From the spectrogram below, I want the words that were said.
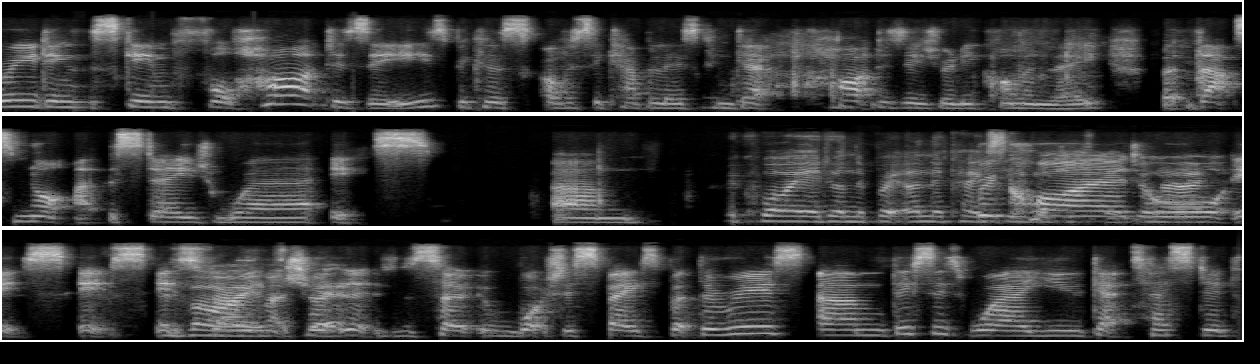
breeding scheme for heart disease, because obviously Cavaliers can get heart disease really commonly, but that's not at the stage where it's um, required on the on the case required or it's it's it's Advised, very much yeah. so watch this space but there is um this is where you get tested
